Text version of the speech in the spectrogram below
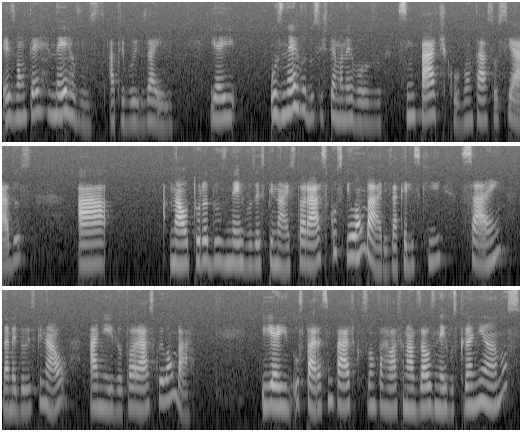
eles vão ter nervos atribuídos a ele. E aí, os nervos do sistema nervoso simpático vão estar associados a na altura dos nervos espinais torácicos e lombares, aqueles que saem da medula espinal a nível torácico e lombar. E aí os parasimpáticos vão estar relacionados aos nervos cranianos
